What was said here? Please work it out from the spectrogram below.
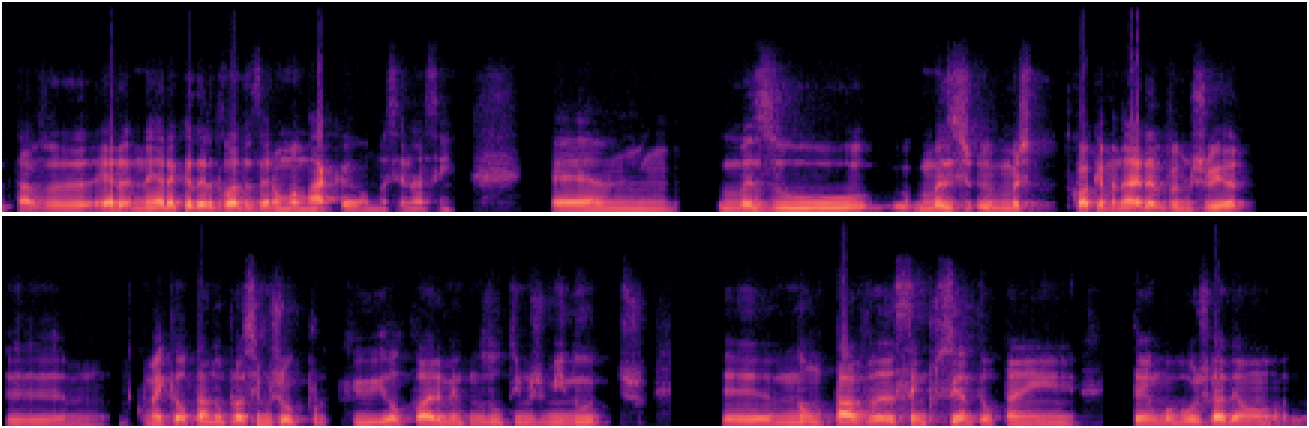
estava, eh, era, nem era cadeira de rodas, era uma maca, uma cena assim. Um, mas, o, mas, mas, de qualquer maneira, vamos ver um, como é que ele está no próximo jogo, porque ele claramente nos últimos minutos não estava a 100%. Ele tem, tem uma boa jogada, é um,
